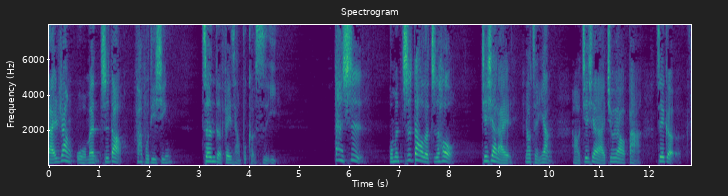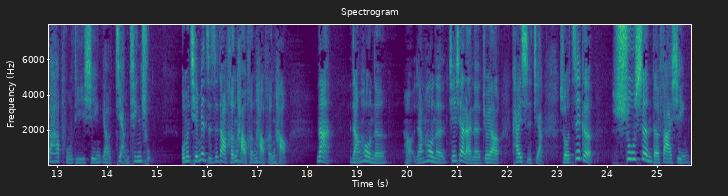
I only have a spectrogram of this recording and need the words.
来让我们知道发菩提心真的非常不可思议，但是我们知道了之后，接下来要怎样？好，接下来就要把这个发菩提心要讲清楚。我们前面只知道很好，很好，很好。那然后呢？好，然后呢？接下来呢就要开始讲说这个殊胜的发心，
